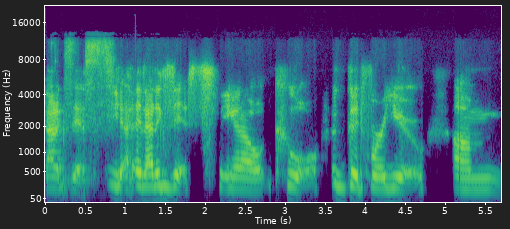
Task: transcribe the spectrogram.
That exists. Yeah, that exists. You know, cool. Good for you. Um,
